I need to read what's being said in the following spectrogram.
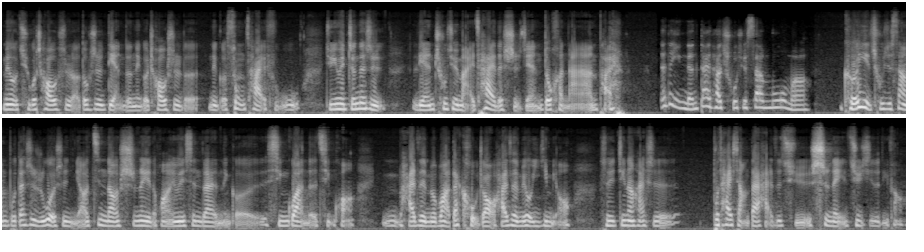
没有去过超市了，都是点的那个超市的那个送菜服务。就因为真的是连出去买菜的时间都很难安排。那你能带他出去散步吗？可以出去散步，但是如果是你要进到室内的话，因为现在那个新冠的情况，嗯，孩子也没有办法戴口罩，孩子也没有疫苗，所以尽量还是。不太想带孩子去室内聚集的地方，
